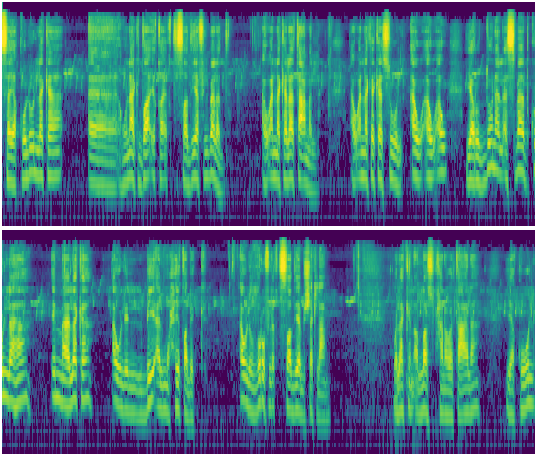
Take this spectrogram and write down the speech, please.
سيقولون لك آه، هناك ضائقة اقتصادية في البلد أو أنك لا تعمل أو أنك كسول أو أو أو يردون الأسباب كلها إما لك أو للبيئة المحيطة بك أو للظروف الاقتصادية بشكل عام. ولكن الله سبحانه وتعالى يقول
